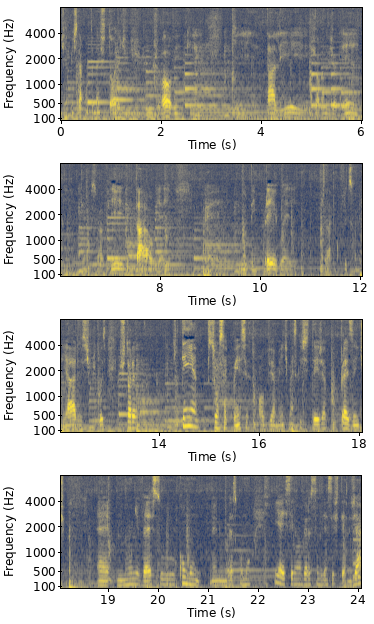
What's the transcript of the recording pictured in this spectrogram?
de repente está contando a história de, de, um jovem que, que tá ali jogando videogame, tendo a sua vida e tal, e aí é, não tem emprego, aí, sei lá, tem conflitos familiares, esse tipo de coisa. História que tenha sua sequência, obviamente, mas que esteja presente é, no universo comum, né, no universo comum, e aí seria uma verossimilhança externa. Já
